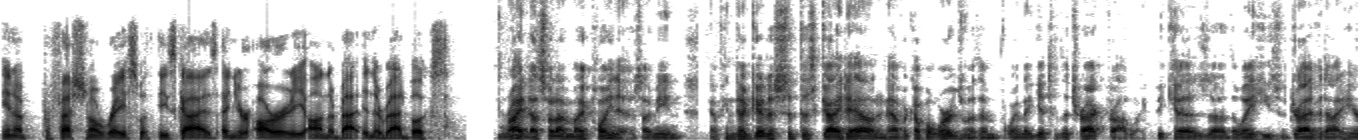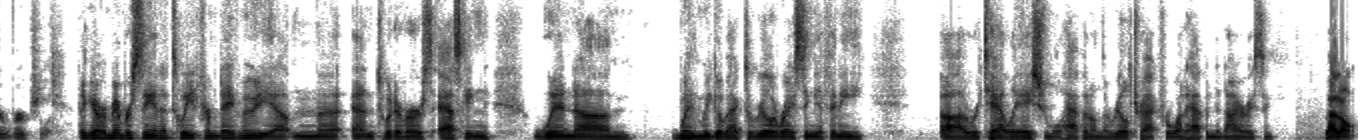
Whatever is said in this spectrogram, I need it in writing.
in a professional race with these guys and you're already on their bat in their bad books? Right, that's what I, my point is. I mean, I mean, they're going to sit this guy down and have a couple words with him when they get to the track, probably, because uh, the way he's driving out here virtually. I think I remember seeing a tweet from Dave Moody out in the and Twitterverse asking when um, when we go back to real racing if any uh, retaliation will happen on the real track for what happened in iRacing. I don't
